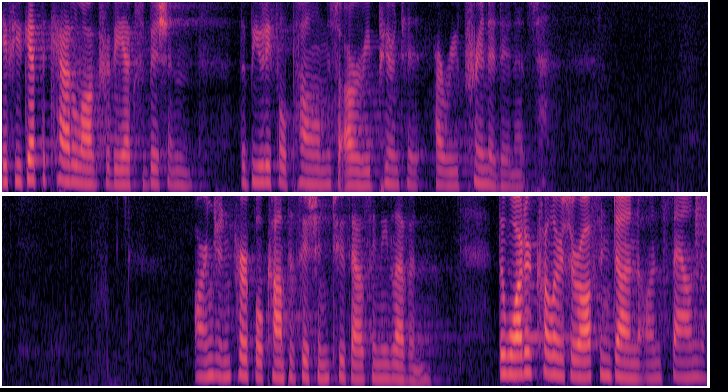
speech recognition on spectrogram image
If you get the catalog for the exhibition, the beautiful poems are reprinted, are reprinted in it. Orange and Purple Composition 2011. The watercolors are often done on found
